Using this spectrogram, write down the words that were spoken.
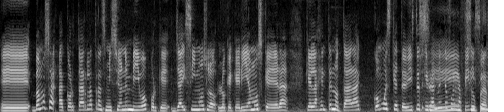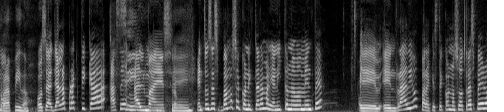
Eh, vamos a, a cortar la transmisión en vivo porque ya hicimos lo, lo que queríamos, que era que la gente notara cómo es que te vistes y realmente fue Sí, rapidísimo. Súper rápido. O sea, ya la práctica hace Sí. al maestro. Sí. Entonces, vamos a conectar a Marianita nuevamente. eh, en radio para que esté con nosotras, pero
